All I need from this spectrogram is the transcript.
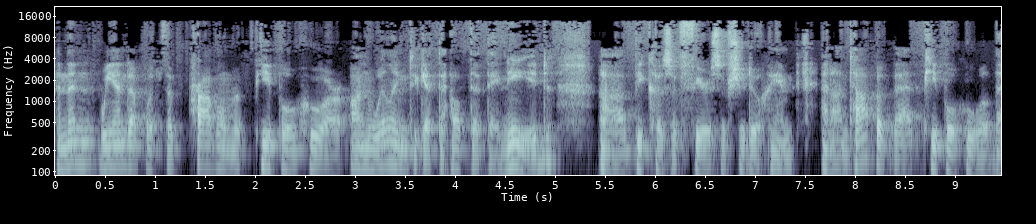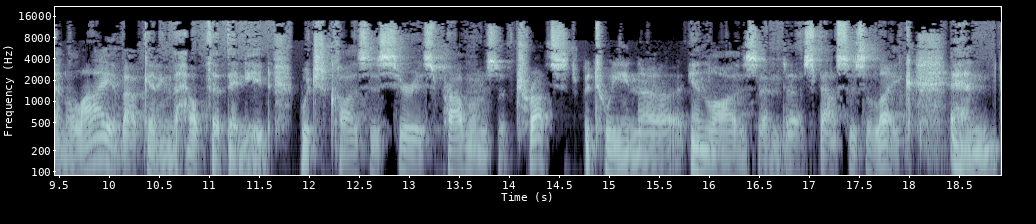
And then we end up with the problem of people who are unwilling to get the help that they need uh, because of fears of shidduchim. And on top of that, people who will then lie about getting the help that they need, which causes serious problems of trust between uh, in-laws and uh, spouses alike. And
